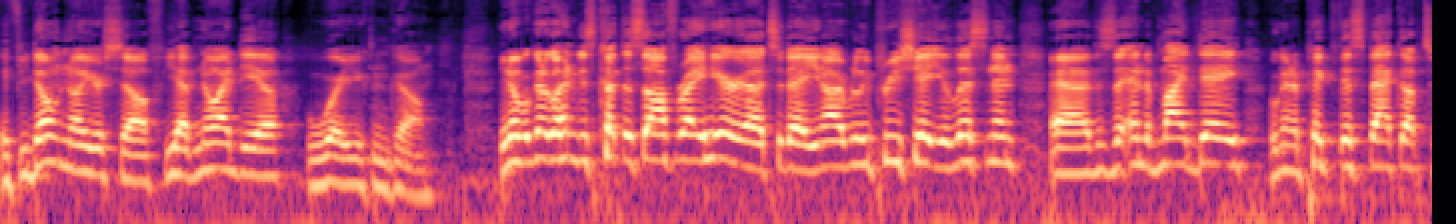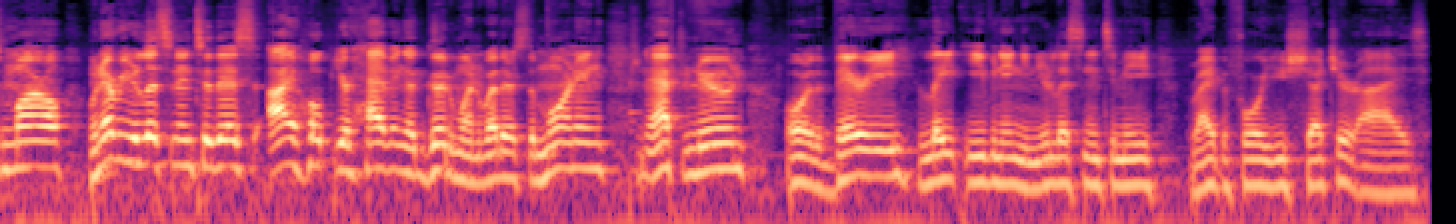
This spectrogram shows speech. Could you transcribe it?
if you don't know yourself, you have no idea where you can go you know, we're going to go ahead and just cut this off right here uh, today. You know, I really appreciate you listening. Uh, this is the end of my day. We're going to pick this back up tomorrow. Whenever you're listening to this, I hope you're having a good one, whether it's the morning, afternoon, or the very late evening, and you're listening to me right before you shut your eyes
